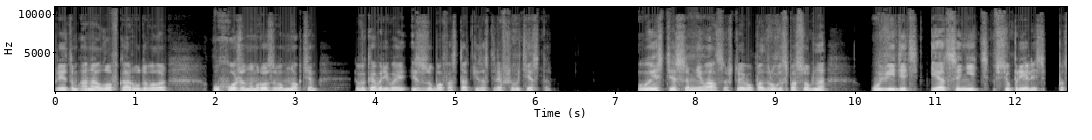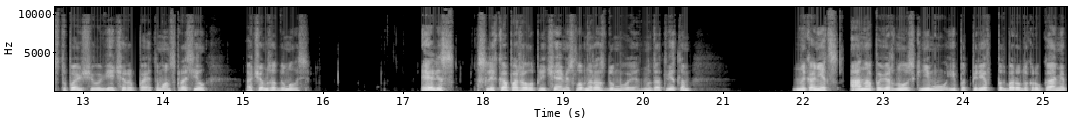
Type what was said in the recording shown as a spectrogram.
При этом она ловко орудовала ухоженным розовым ногтем, выковыривая из зубов остатки застрявшего теста. Уэсти сомневался, что его подруга способна увидеть и оценить всю прелесть подступающего вечера, поэтому он спросил, о чем задумалась. Элис слегка пожала плечами, словно раздумывая над ответом. Наконец она повернулась к нему и, подперев подбородок руками,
